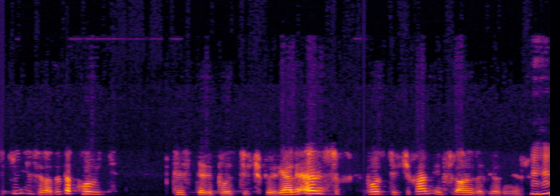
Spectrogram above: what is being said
İkinci sırada da Covid testleri pozitif çıkıyor. Yani en sık pozitif çıkan influenza görünüyor. Hı hı.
